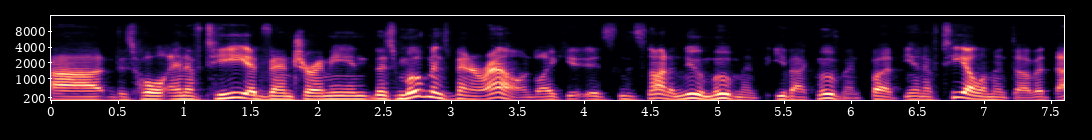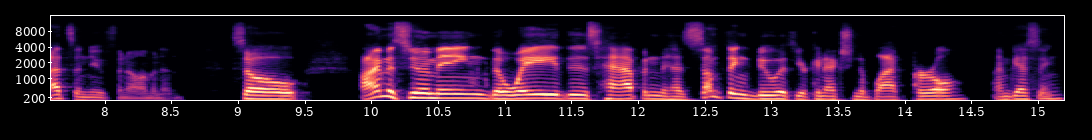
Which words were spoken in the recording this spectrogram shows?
uh, this whole NFT adventure. I mean, this movement's been around. Like it's it's not a new movement, the evac movement, but the NFT element of it, that's a new phenomenon. So I'm assuming the way this happened has something to do with your connection to Black Pearl. I'm guessing.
